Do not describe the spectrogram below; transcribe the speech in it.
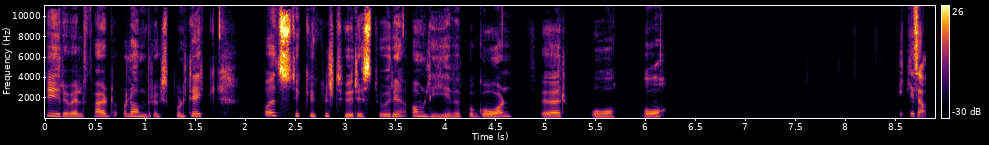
dyrevelferd og landbrukspolitikk, og et stykke kulturhistorie om livet på gården før og nå. Ikke sant?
